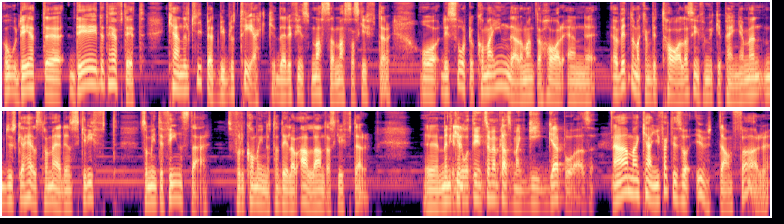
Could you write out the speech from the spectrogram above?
Oh, det, är ett, eh, det är lite häftigt. Candlekeep är ett bibliotek där det finns massa, massa skrifter. Och det är svårt att komma in där om man inte har en... Eh, jag vet inte om man kan betala sig in för mycket pengar, men du ska helst ha med dig en skrift som inte finns där. Så får du komma in och ta del av alla andra skrifter. Eh, Men det Det kan, låter inte som en plats man giggar på alltså. ja, man kan ju faktiskt vara utanför.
